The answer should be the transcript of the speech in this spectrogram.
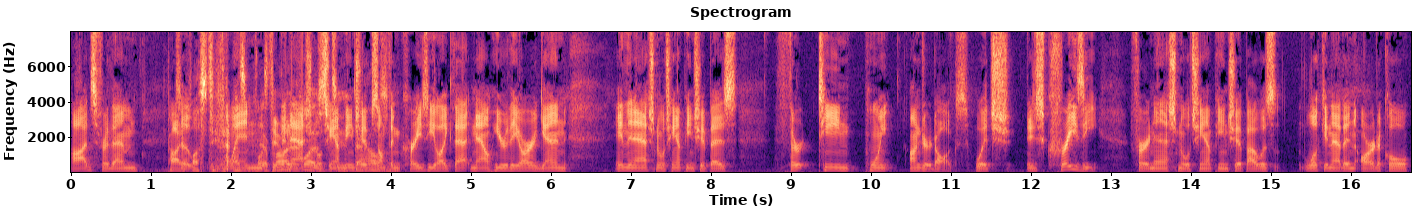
odds for them Probably to plus 2,000, win plus the national championship, 2,000. something crazy like that. Now here they are again in the national championship as 13 point underdogs, which is crazy for a national championship. I was looking at an article,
